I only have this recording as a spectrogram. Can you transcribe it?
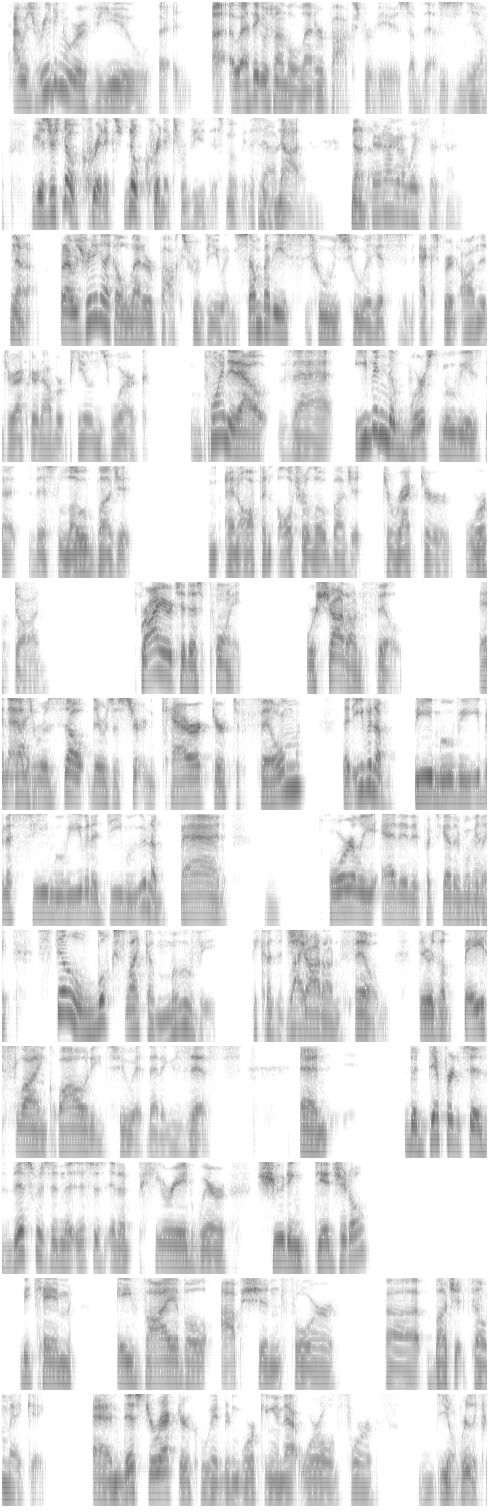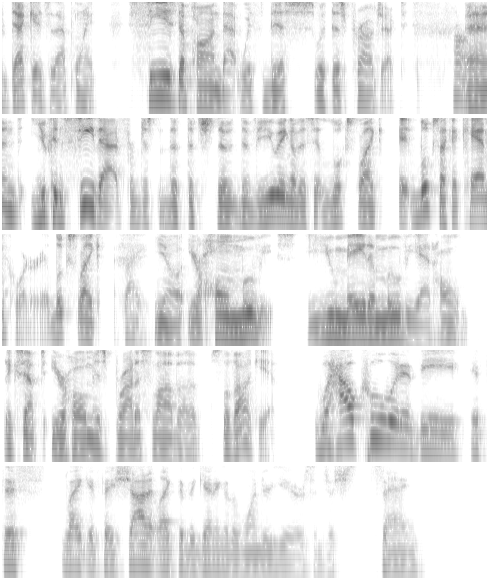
I was reading a review. Uh, uh, I think it was one of the Letterboxd reviews of this, Mhm. you know, because there's no critics, no critics reviewed this movie. This No, is no, not, no, no. no, no, They're not going to waste their time. no, no. But I was reading like a Letterboxd review, and somebody who's who I guess is an expert on the director and Albert Pyun's work pointed out that even the worst movies that this low budget and often ultra low budget director worked on prior to this point were shot on film. And as a result, there was a certain character to film that even a B movie, even a C movie, even a D movie, even a bad, poorly edited, put together movie, Right. like still looks like a movie because it's Right. shot on film. There's a baseline quality to it that exists. And the difference is this was in the, this was in a period where shooting digital became a viable option for uh, budget filmmaking. And this director, who had been working in that world for, you know, really for decades at that point, seized upon that with this with this project. Huh. And you can see that from just the, the the viewing of this. It looks like it looks like a camcorder. It looks like right. you know your home movies. You made a movie at home, except your home is Bratislava, Slovakia. Well, how cool would it be if this, like, if they shot it like the beginning of the Wonder Years and just sang,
